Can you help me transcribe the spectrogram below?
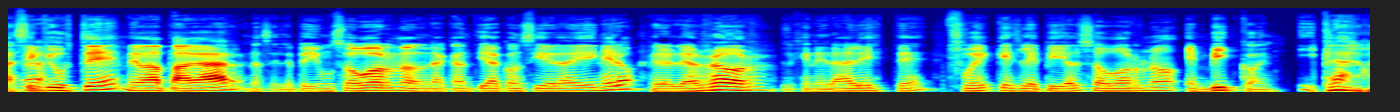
Así que usted me va a pagar, no sé, le pidió un soborno de una cantidad considerable de dinero, pero el error, el general este, fue que le pidió el soborno en Bitcoin. Y claro,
